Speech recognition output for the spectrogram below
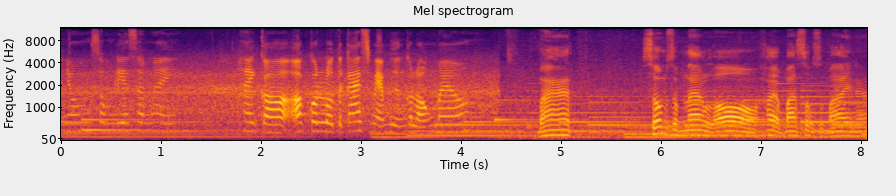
ខ្ញុំសុំលាសិនហើយហើយក៏អរគុណលោកតកែសម្រាប់រឿងកន្លងមកបាទសូមសំណាងល្អហើយឲ្យបានសុខសប្បាយណា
